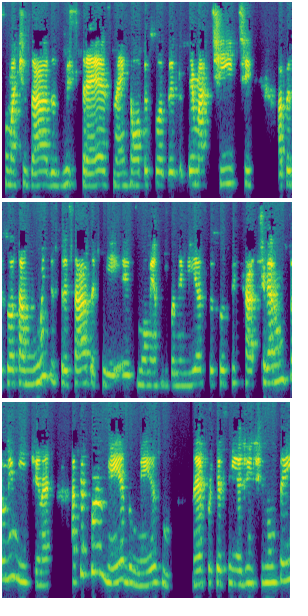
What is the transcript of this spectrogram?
somatizadas do estresse, né, então a pessoa vezes dermatite, a pessoa está muito estressada, que esse momento de pandemia as pessoas ficaram, chegaram no seu limite, né? Até por medo mesmo, né? Porque assim, a gente não tem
